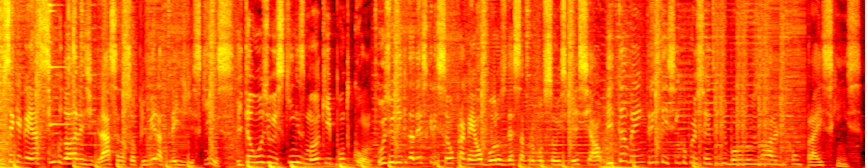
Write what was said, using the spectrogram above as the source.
Você quer ganhar 5 dólares de graça na sua primeira trade de skins? Então use o skinsmonkey.com. Use o link da descrição para ganhar o bônus dessa promoção especial e também 35% de bônus na hora de comprar skins.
